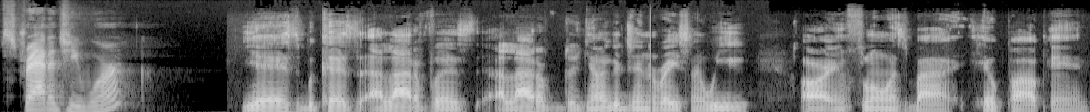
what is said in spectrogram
strategy work? Yes, because a lot of us, a lot of the younger generation, we are influenced by hip hop and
